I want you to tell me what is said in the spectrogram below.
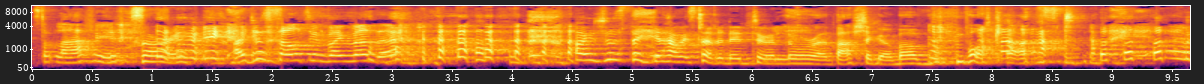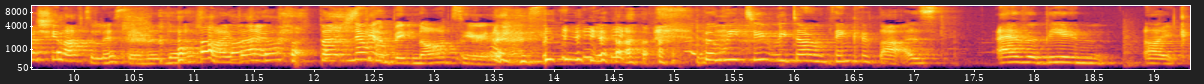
Stop laughing. Sorry, I just insulting my mother. I was just thinking how it's turning into a Laura bashing her mum podcast. Oh, she'll have to listen and uh, find out. But no, Getting big nods here now. so- but we do we don't think of that as ever being like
